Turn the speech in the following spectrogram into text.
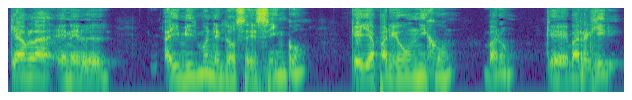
que habla en el, ahí mismo en el 12.5, que ella parió un hijo varón, que va a regir,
